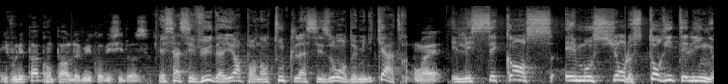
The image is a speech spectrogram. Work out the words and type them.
Il voulait pas qu'on parle de mucoviscidose. Et ça s'est vu d'ailleurs pendant toute la saison en 2004. Ouais. Et les séquences émotions, le storytelling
